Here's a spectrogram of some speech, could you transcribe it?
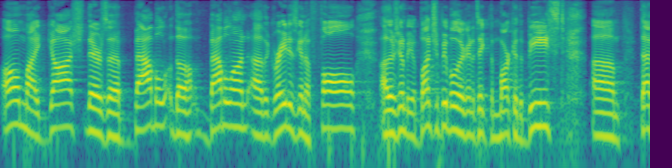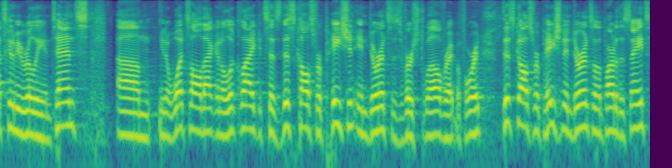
oh my gosh, there's a Babylon, the Babylon uh, the Great is going to fall. Uh, there's going to be a bunch of people that are going to take the mark of the beast. Um, that's going to be really intense. Um, you know, what's all that going to look like? It says this calls for patient endurance. This is verse 12 right before it. This calls for patient endurance on the part of the saints.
